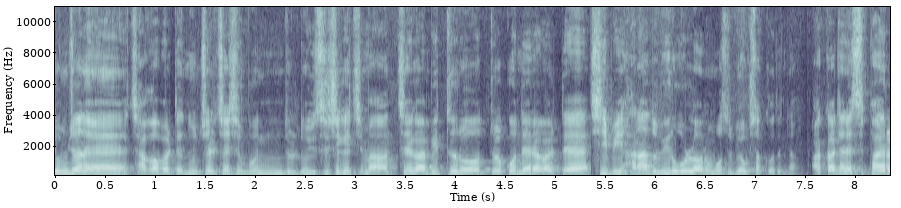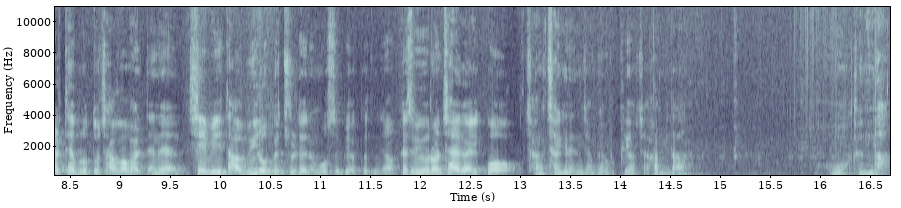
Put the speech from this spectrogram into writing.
좀 전에 작업할 때 눈치를 채신 분들도 있으시겠지만 제가 밑으로 뚫고 내려갈 때 칩이 하나도 위로 올라오는 모습이 없었거든요. 아까 전에 스파이럴 탭으로 또 작업할 때는 칩이 다 위로 배출되는 모습이었거든요. 그래서 이런 차이가 있고 장착이 되는지 한번 해볼게요. 자 갑니다. 오 된다.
